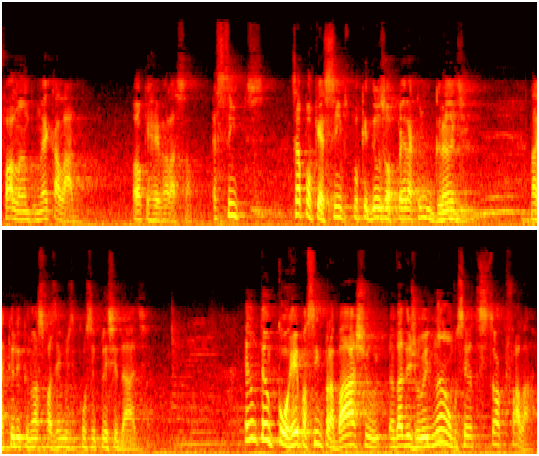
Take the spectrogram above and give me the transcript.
Falando, não é calado. Olha que revelação. É simples. Sabe por que é simples? Porque Deus opera como grande naquilo que nós fazemos com simplicidade. Eu não tenho que correr para cima e para baixo, andar de joelho. Não, você só que falar.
